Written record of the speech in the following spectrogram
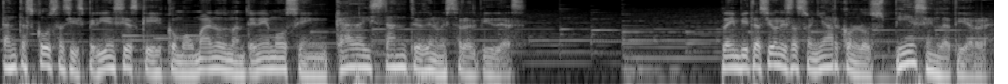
Tantas cosas y experiencias que como humanos mantenemos en cada instante de nuestras vidas. La invitación es a soñar con los pies en la tierra.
